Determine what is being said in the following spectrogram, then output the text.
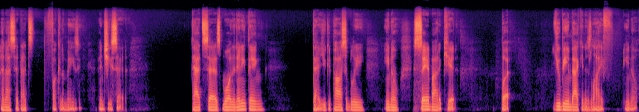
And I said, That's fucking amazing. And she said, That says more than anything that you could possibly, you know, say about a kid you being back in his life, you know,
